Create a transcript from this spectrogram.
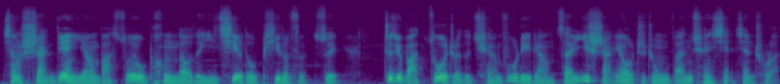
像闪电一样把所有碰到的一切都劈得粉碎。这就把作者的全副力量在一闪耀之中完全显现出来。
